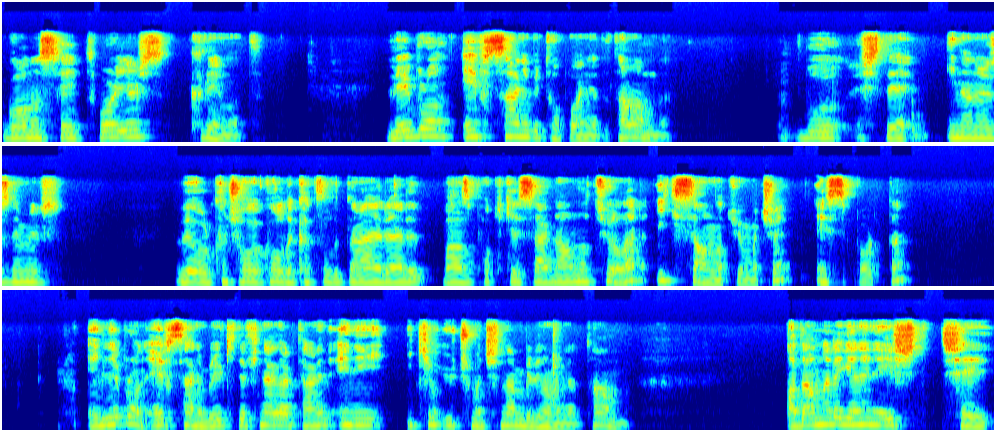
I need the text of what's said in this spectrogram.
Golden State Warriors Cleveland. LeBron efsane bir top oynadı tamam mı? Bu işte İnan Özdemir ve Orkun Çolakoğlu da katıldıkları ayrı ayrı bazı podcastlerde anlatıyorlar. İkisi anlatıyor maçı Esport'ta. E, LeBron efsane. Belki de finaller tarihinin en iyi 2-3 maçından birini oynadı tamam mı? Adamlara gelen eş, şey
